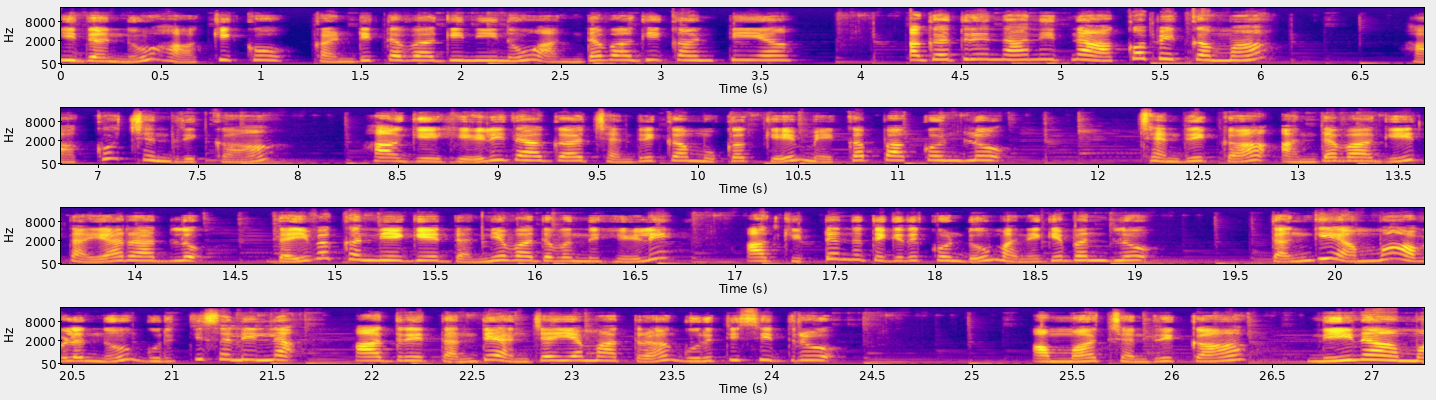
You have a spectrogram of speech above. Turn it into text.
ಇದನ್ನು ಹಾಕಿಕೋ. ಖಂಡಿತವಾಗಿ ನೀನು ಅಂದವಾಗಿ ಕಾಣ್ತೀಯ? ಹಾಗಾದ್ರೆ ನಾನಿದ್ನ ಹಾಕೋಬೇಕಮ್ಮ? ಹಾಕೋ ಚಂದ್ರಿಕಾ? ಹಾಗೆ ಹೇಳಿದಾಗ ಚಂದ್ರಿಕಾ ಮುಖಕ್ಕೆ ಮೇಕಪ್ ಹಾಕೊಂಡ್ಲು. ಚಂದ್ರಿಕಾ ಅಂದವಾಗಿ ತಯಾರಾದ್ಲು. ದೈವಕನ್ಯೆಗೆ ಧನ್ಯವಾದವನ್ನು ಹೇಳಿ ಆ ಕಿಟ್ಟನ್ನು ತೆಗೆದುಕೊಂಡು ಮನೆಗೆ ಬಂದ್ಲು. ತಂಗಿ ಅಮ್ಮ ಅವಳನ್ನು ಗುರುತಿಸಲಿಲ್ಲ. ಆದ್ರೆ ತಂದೆ ಅಂಜಯ್ಯ ಮಾತ್ರ ಗುರುತಿಸಿದ್ರು. ಅಮ್ಮ ಚಂದ್ರಿಕಾ, ನೀನಾ ಅಮ್ಮ,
